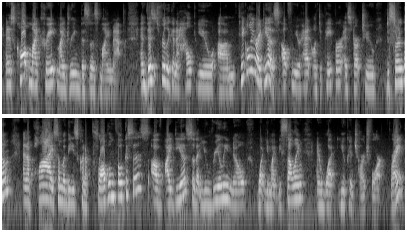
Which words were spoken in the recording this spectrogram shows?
And it's called My Create My Dream Business Mind Map. And this is really going to help you um, take all your ideas out from your head onto paper and start to discern them and apply some of these kind of problem focuses of ideas so that you really know what you might be selling and what you can charge for, right?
